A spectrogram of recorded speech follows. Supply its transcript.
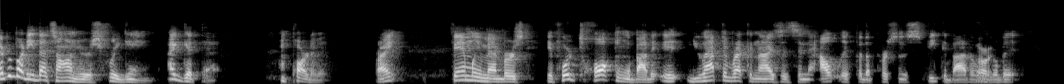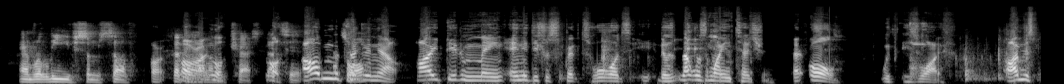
everybody that's on here is free game. I get that. I'm part of it, right? Family members, if we're talking about it, it you have to recognize it's an outlet for the person to speak about it a All right. little bit and relieve some stuff All right, that they have right on look, their chest. look, That's it. I'm That's tell all. you now. I didn't mean any disrespect towards. That wasn't my intention at all with his wife. I'm just,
